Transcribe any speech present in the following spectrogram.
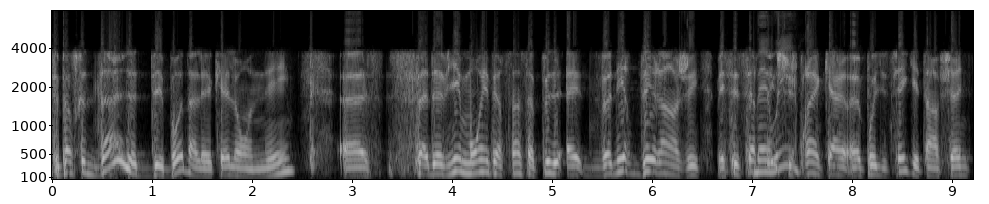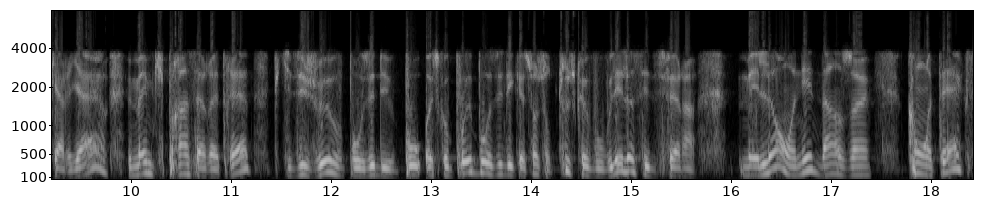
C'est parce que dans le débat dans lequel on est, euh, ça devient moins pertinent. Ça peut être- venir déranger. Mais c'est certain Ben oui. que si je prends un, politicien qui est en fin de carrière, même qui prend sa retraite, puis qui dit je veux vous poser des est-ce que vous pouvez poser des questions sur tout ce que vous voulez, là c'est différent. Mais là on est dans un contexte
